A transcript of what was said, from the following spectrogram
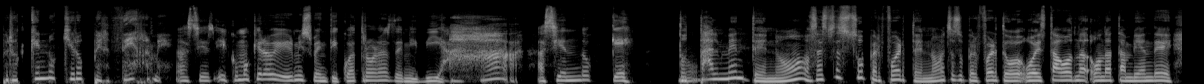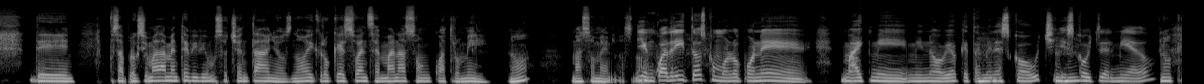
pero ¿qué no quiero perderme? Así es. ¿Y cómo quiero vivir mis 24 horas de mi día? Ajá. ¿Haciendo qué? Totalmente, ¿no? O sea, esto es súper fuerte, ¿no? Esto es súper fuerte. O, esta onda, onda también de, de, pues aproximadamente vivimos 80 años, ¿no? Y creo que eso en semanas son 4 mil, ¿no? Más o menos. Y en cuadritos, como lo pone Mike, mi, mi novio, que también es coach, y es coach del miedo. Ok.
